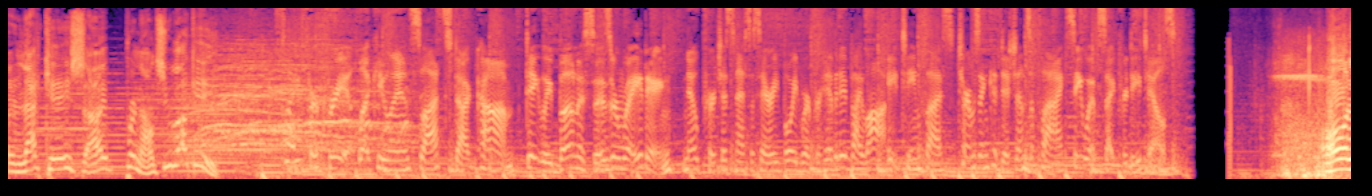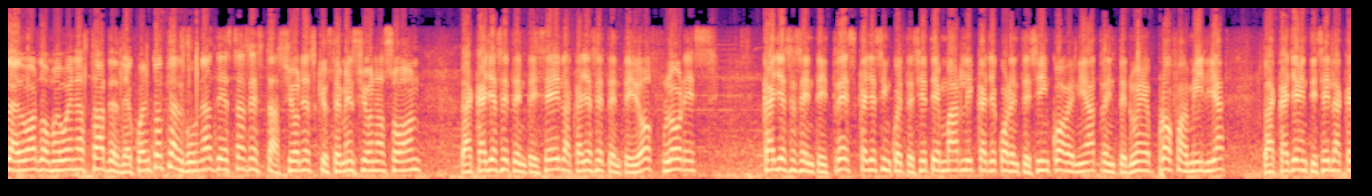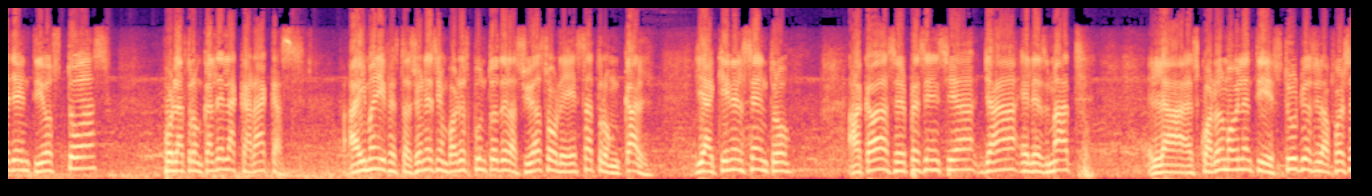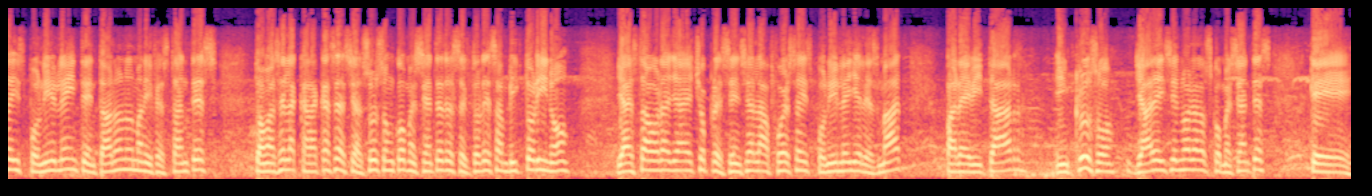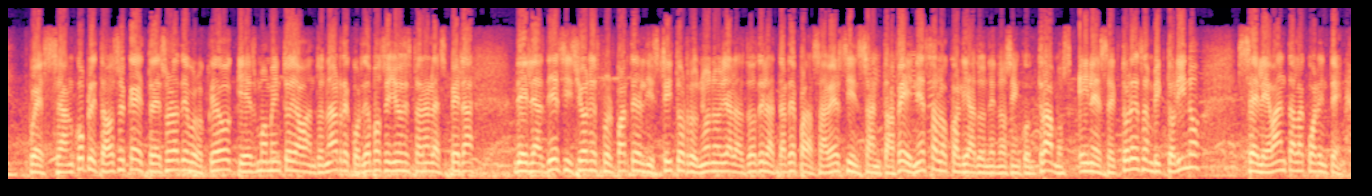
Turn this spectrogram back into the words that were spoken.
In that case, I pronounce you lucky. Play for free at LuckyLandSlots.com. Daily bonuses are waiting. No purchase necessary. Void where prohibited by law. 18 plus. Terms and conditions apply. See website for details. Hola Eduardo, muy buenas tardes. Le cuento que algunas de estas estaciones que usted menciona son la calle 76, la calle 72, Flores, calle 63, calle 57, Marley, calle 45, avenida 39, Pro Familia, la calle 26, la calle 22, todas por la troncal de la Caracas. Hay manifestaciones en varios puntos de la ciudad sobre esta troncal. Y aquí en el centro acaba de hacer presencia ya el SMAT, la Escuadrón Móvil Antidisturbios y la Fuerza Disponible. Intentaron los manifestantes tomarse la Caracas hacia el sur. Son comerciantes del sector de San Victorino. Y a esta hora ya ha hecho presencia la Fuerza Disponible y el SMAT para evitar, incluso ya diciéndole a los comerciantes que pues se han completado cerca de tres horas de bloqueo, que es momento de abandonar. Recordemos, ellos están a la espera de las decisiones por parte del distrito. Reunión hoy a las 2 de la tarde para saber si en Santa Fe, en esta localidad donde nos encontramos, en el sector de San Victorino, se levanta la cuarentena.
